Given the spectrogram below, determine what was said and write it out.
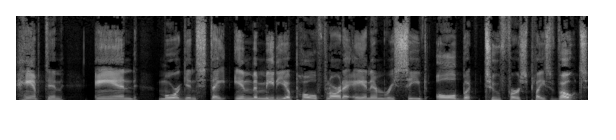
Hampton, and Morgan State. In the media poll, Florida A&M received all but two first place votes.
